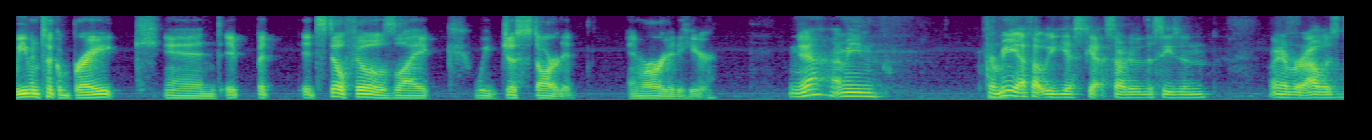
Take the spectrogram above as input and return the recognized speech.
we even took a break, and it but it still feels like we just started and we're already here. Yeah, I mean, for me, I thought we just got started with the season whenever I was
